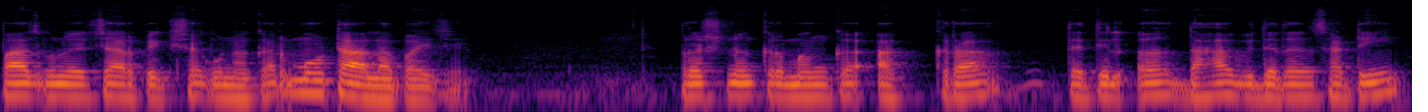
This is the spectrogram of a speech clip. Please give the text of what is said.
पाच गुणले चारपेक्षा गुणाकार मोठा आला पाहिजे. प्रश्न क्रमांक अकरा त्यातील अ दहा विद्यार्थ्यांसाठी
